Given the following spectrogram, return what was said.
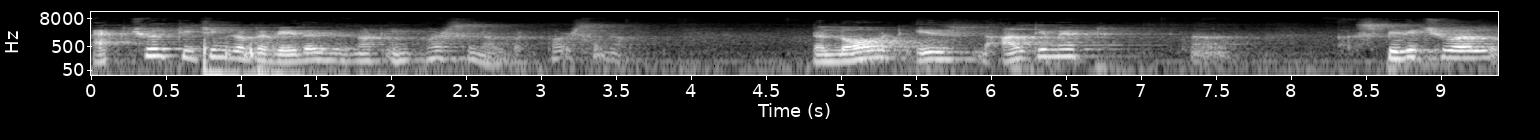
actual teachings of the Vedas is not impersonal but personal. The Lord is the ultimate uh, spiritual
